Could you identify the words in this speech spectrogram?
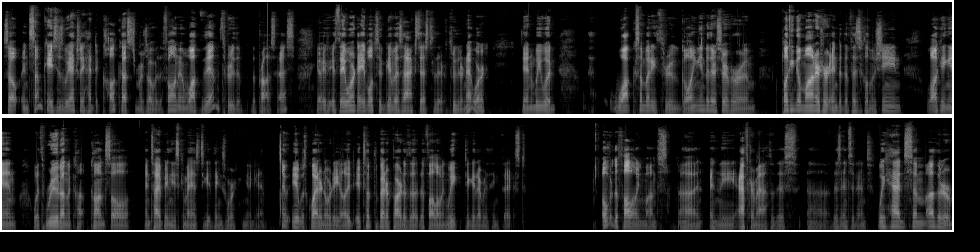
So in some cases, we actually had to call customers over the phone and walk them through the, the process. You know, if, if they weren't able to give us access to their through their network, then we would walk somebody through going into their server room, plugging a monitor into the physical machine, logging in with root on the co- console and typing these commands to get things working again. It, it was quite an ordeal. It, it, took the better part of the, the following week to get everything fixed. Over the following months, uh, in the aftermath of this uh, this incident, we had some other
